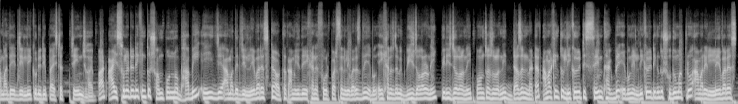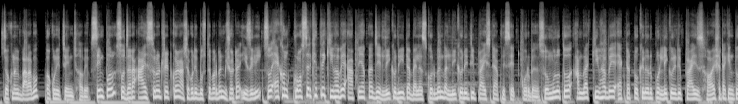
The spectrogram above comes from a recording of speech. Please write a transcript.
আমাদের যে লিকুইডিটি প্রাইসটা চেঞ্জ হয় বাট আইসোলেটেডে কিন্তু সম্পূর্ণভাবেই এই যে আমাদের যে লেভারেজটা অর্থাৎ আমি যদি এখানে ফোর পার্সেন্ট লেভারেজ নিই এবং এইখানে যদি আমি বিশ ডলারও নিই, তিরিশ ডলার নিই, পঞ্চাশ ডলার নিই ডাজেন্ট ম্যাটার আমার কিন্তু লিকুইডিটি সেম থাকবে এবং এই লিকুইডিটি কিন্তু শুধুমাত্র আমার এই লেভারেজ যখন আমি বাড়াবো, তখনই চেঞ্জ হবে। সিম্পল সো যারা আইসোলেট ট্রেড করেন, আশা করি বুঝতে পারবেন বিষয়টা ইজিলি সো এখন ক্রসের ক্ষেত্রে কীভাবে আপনি আপনার যে লিকুইডিটিটা ব্যালেন্স করবেন বা লিকুইডিটি প্রাইসটা আপনি সেট করবেন? সো মূলত আমরা কীভাবে একটা টোকেনের উপর লিকুইডিটি প্রাইস হয়, সেটা কিন্তু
